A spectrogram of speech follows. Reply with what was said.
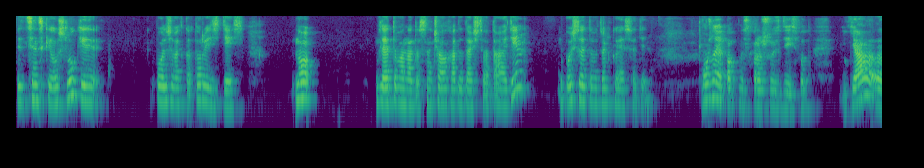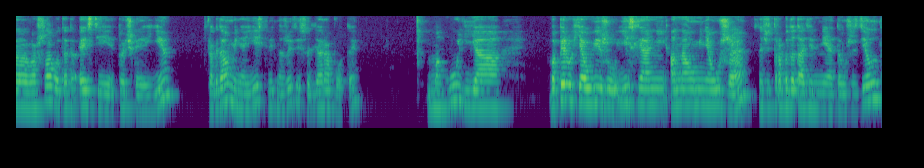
медицинские услуги пользовать, которые здесь. Но для этого надо сначала ходатайство от А1, и после этого только С1. Можно я спрошу здесь? Вот я, э, вошла вот это sta.ee, когда у меня есть вид на жительство для работы. Могу ли я во-первых, я увижу, если они она у меня уже, значит, работодатель мне это уже сделал.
